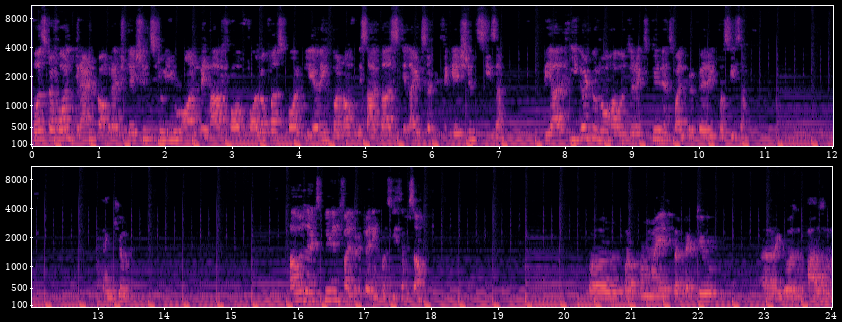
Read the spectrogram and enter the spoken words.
First of all, grand congratulations to you on behalf of all of us for clearing one of ISACA's Elite certification CISM. We are eager to know how was your experience while preparing for CISM. Thank you. How was your experience while preparing for CISM, sir? For, for from my perspective, uh, it was awesome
